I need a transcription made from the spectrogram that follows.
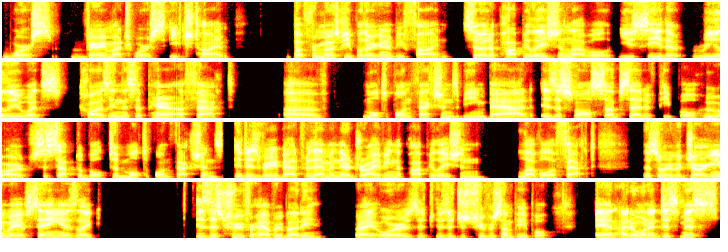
worse, very much worse each time. But for most people, they're going to be fine. So, at a population level, you see that really what's causing this apparent effect of multiple infections being bad is a small subset of people who are susceptible to multiple infections. It is very bad for them, and they're driving the population level effect. The sort of a jargony way of saying is like, is this true for everybody? Right. Or is it is it just true for some people? And I don't want to dismiss,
